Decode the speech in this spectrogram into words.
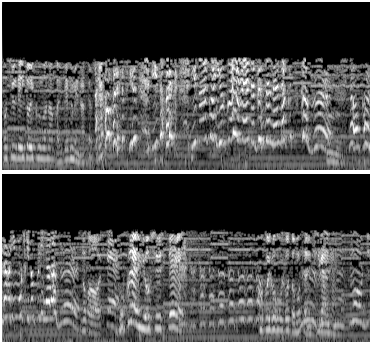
途中で糸井くんはなんか行方不明になっちゃうしね。そうですよ。糸井くん、糸井くん行方不明で全然連絡つかず、んなんか LINE も既読にならず、なんかで、僕らに予習して、そうそうそうそうそうそう。ここ行こう、ここ行こうと思ってたに違いな。んもう実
